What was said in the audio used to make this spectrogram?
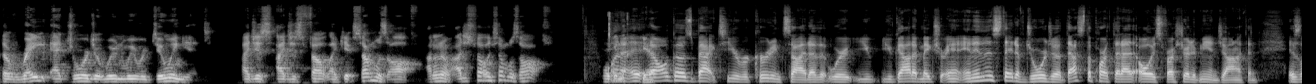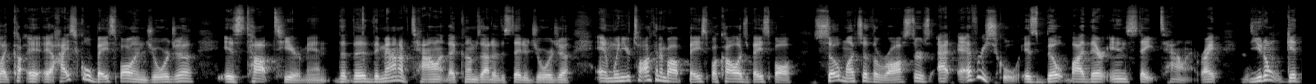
the rate at Georgia when we were doing it I just I just felt like it something was off. I don't know. I just felt like something was off. Well, it, it, all goes back to your recruiting side of it, where you you got to make sure. And, and, in the state of Georgia, that's the part that I always frustrated me and Jonathan is like high school baseball in Georgia is top tier, man. The, the the amount of talent that comes out of the state of Georgia, and when you're talking about baseball, college baseball, so much of the rosters at every school is built by their in-state talent, right? You don't get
